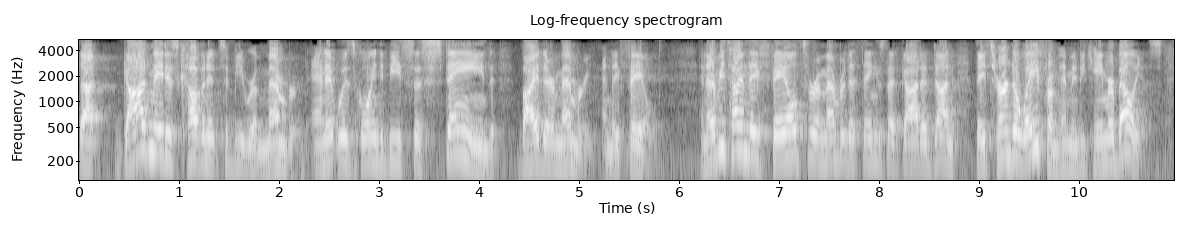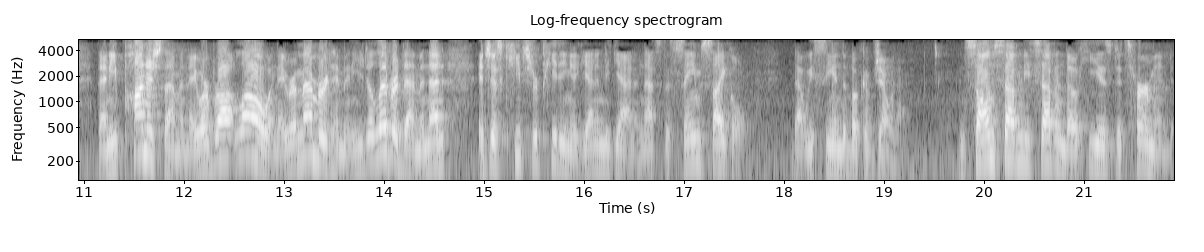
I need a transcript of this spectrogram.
that God made his covenant to be remembered, and it was going to be sustained by their memory, and they failed. And every time they failed to remember the things that God had done, they turned away from him and became rebellious. Then he punished them, and they were brought low, and they remembered him, and he delivered them. And then it just keeps repeating again and again. And that's the same cycle that we see in the book of Jonah. In Psalm 77, though, he is determined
